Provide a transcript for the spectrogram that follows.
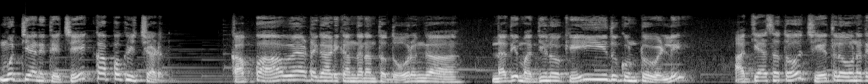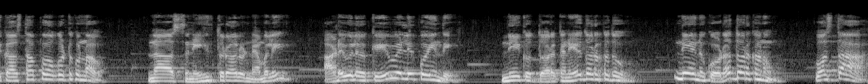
ముత్యాన్ని తెచ్చి కప్పకు ఇచ్చాడు. కప్ప వేటగాడికి అందనంత దూరంగా నది మధ్యలోకి ఈదుకుంటూ వెళ్ళి అత్యాశతో చేతిలో ఉన్నది కాస్త పోగొట్టుకున్నావు. నా స్నేహితురాలు నెమలి అడవిలోకి వెళ్ళిపోయింది. నీకు దొరకనే దొరకదు. నేను కూడా దొరకను. వస్తా.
